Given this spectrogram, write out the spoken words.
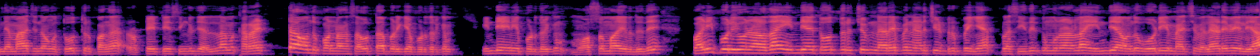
இந்த மேட்ச் வந்து அவங்க தோத்துருப்பாங்க. ரொட்டேட்டு சிங்கிள்ஸ் எல்லாமே கரெக்டாக வந்து பண்ணாங்க சவுத் ஆப்பிரிக்கா பொறுத்த வரைக்கும். இந்திய அணியை பொறுத்த வரைக்கும் மோசமாக இருந்தது. பனிப்பொழிவுனால தான் இந்தியா தோத்துருச்சுன்னு நிறைய பேர் நினச்சிக்கிட்டு இருப்பீங்க. ப்ளஸ் இதுக்கு முன்னாடிலாம் இந்தியா வந்து ஓடிய மேட்ச் விளையாடவே இல்லையா?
